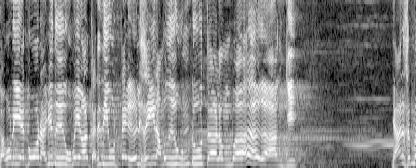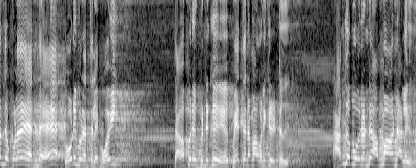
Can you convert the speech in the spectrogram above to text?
கவுனியர்கோன் அழுது உமையால் கருதி விட்ட ஏழிசையின் அமுது உண்டு தளம்பாங்கி. ஞானசம்பந்த குலை அந்த தோணிபுரத்தில் போய் தகப்பனுக்கு பின்னுக்கு பேத்தனமாக வலிக்கிட்டது அங்கே போனண்டு அம்மான்னு அழுகுது.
